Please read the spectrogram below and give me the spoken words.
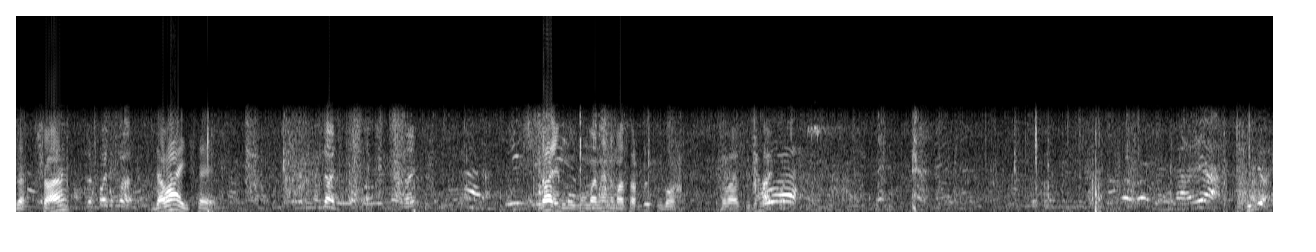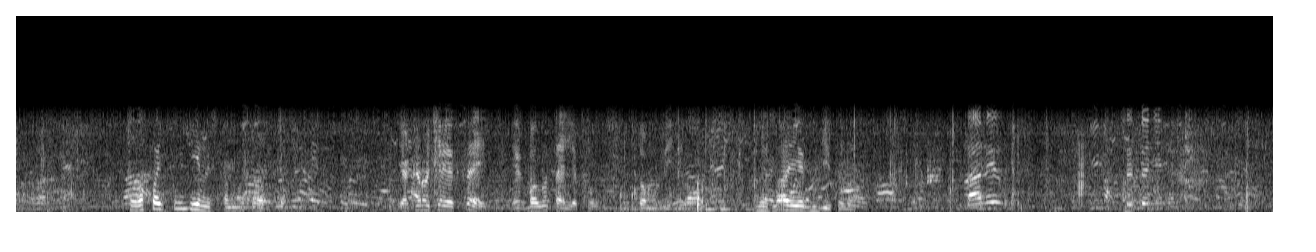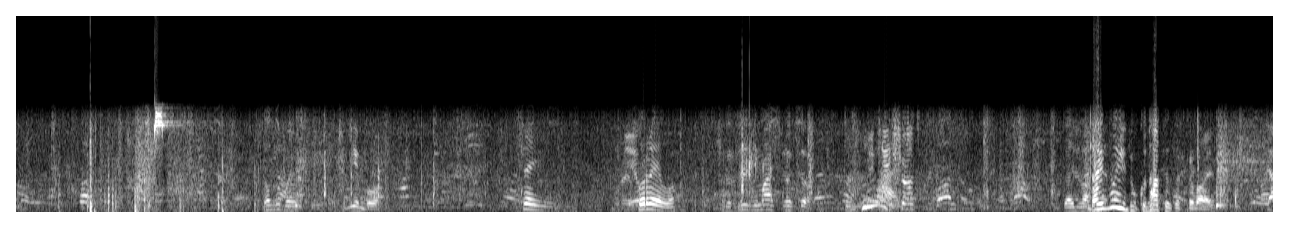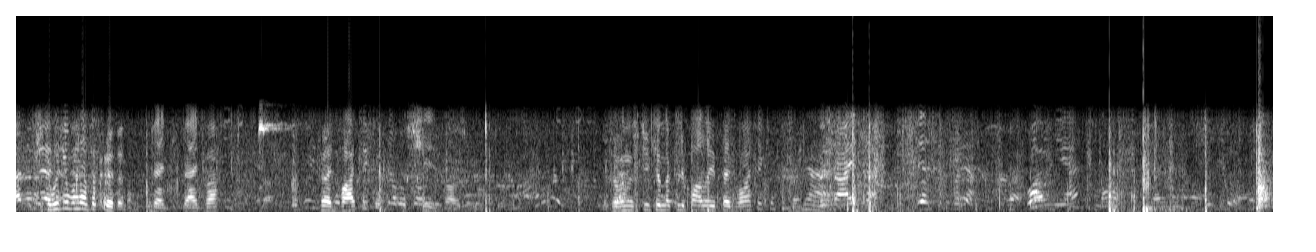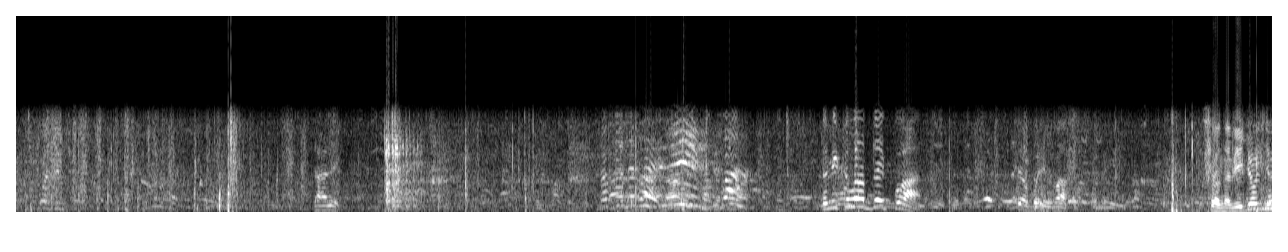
За- Що? Давай, все. Дай. Дай йому, у мене нема торку футболу. Давай, подягай. То виходь зінеш там хлопці. Я, короче, як цей, як балотелі в тому відео. Не знаю, як діти. ну. Та не... Це це не... Ну, забив. Їм було. Це Курило. Вже знімаєш, ну все. Знімай. Дай вийду, куди ти закриваєш? Мене закрити там. 5-2. 5 ватиків? 6 2 вже. Що вони стільки накліпали і 5 ватиків? Лишається. По мне. Далі. Та Миколап дай пас. Все, на знімаєш?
